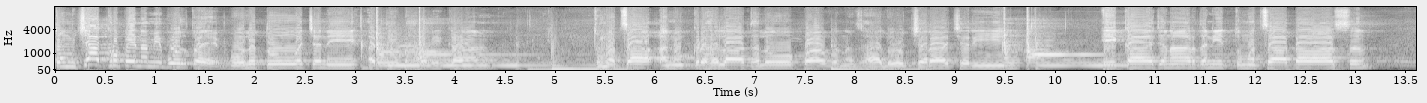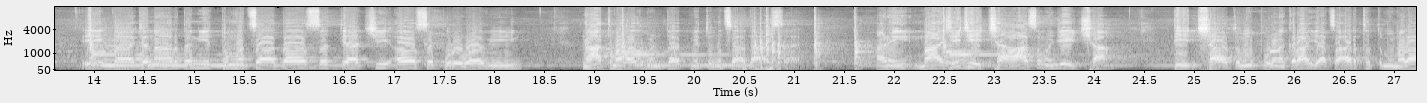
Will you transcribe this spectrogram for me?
तुमच्या कृपेनं मी बोलतोय. बोलतो वचने अतिभाविका. तुमचा अनुग्रह लाधलो पावन झालो चराचरी. एका जनार्दनी तुमचा दास एका जनार्दनी तुमचा दास त्याची आस पुरवावी. नाथ महाराज म्हणतात मी तुमचा दास आहे. आणि माझी जी इच्छा आस म्हणजे इच्छा. ती इच्छा तुम्ही पूर्ण करा याचा अर्थ तुम्ही मला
